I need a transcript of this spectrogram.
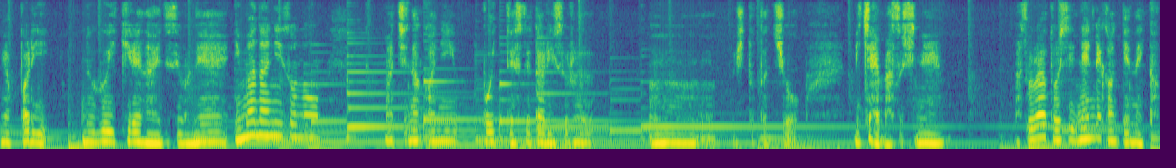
やっぱり拭いきれないですよね。未だにその街中にポイって捨てたりするうん人たちを見ちゃいますしね。それは年、年齢関係ないか。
